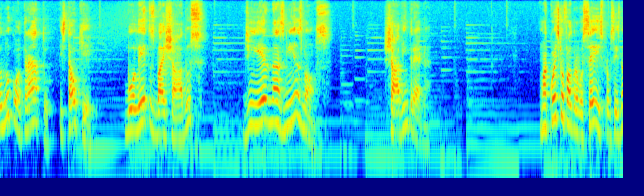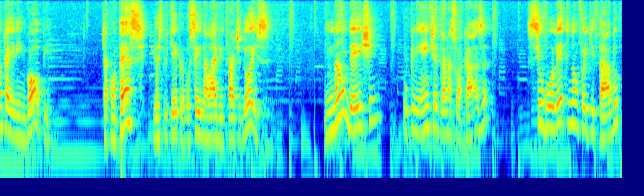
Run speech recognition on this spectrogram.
Então no contrato está o quê? Boletos baixados, dinheiro nas minhas mãos, chave entrega. Uma coisa que eu falo para vocês, para vocês não caírem em golpe, que acontece, já expliquei para vocês na live parte 2, não deixem o cliente entrar na sua casa se o boleto não foi quitado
